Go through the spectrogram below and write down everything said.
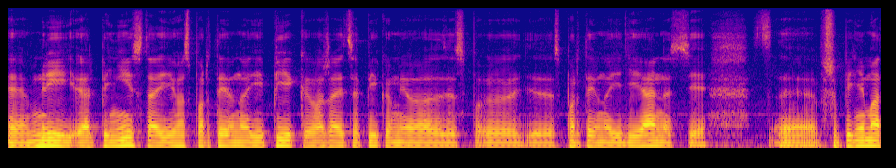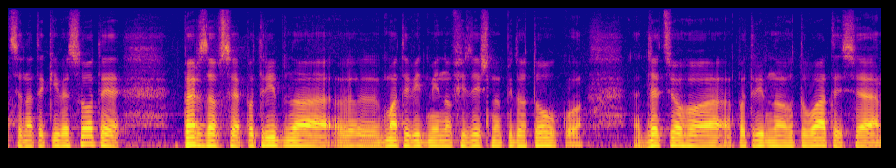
е, мрій альпініста, і його спортивної пік вважається піком його е, спортивної діяльності. Е, Щоб підніматися на такі висоти, Перш за все, потрібно е, мати відмінну фізичну підготовку. Для цього потрібно готуватися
